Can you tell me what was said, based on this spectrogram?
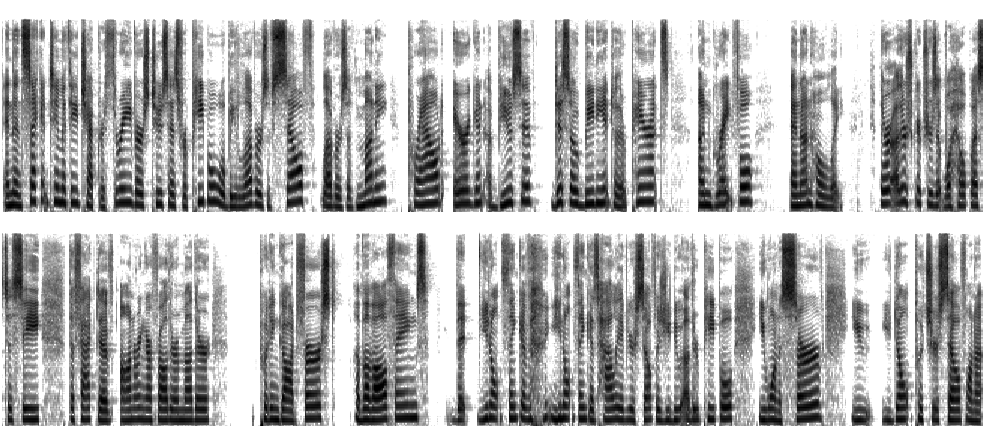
And then 2 Timothy chapter 3 verse 2 says for people will be lovers of self, lovers of money, proud, arrogant, abusive, disobedient to their parents, ungrateful, and unholy. There are other scriptures that will help us to see the fact of honoring our father and mother, putting God first above all things, that you don't think of you don't think as highly of yourself as you do other people. You want to serve. You you don't put yourself on a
